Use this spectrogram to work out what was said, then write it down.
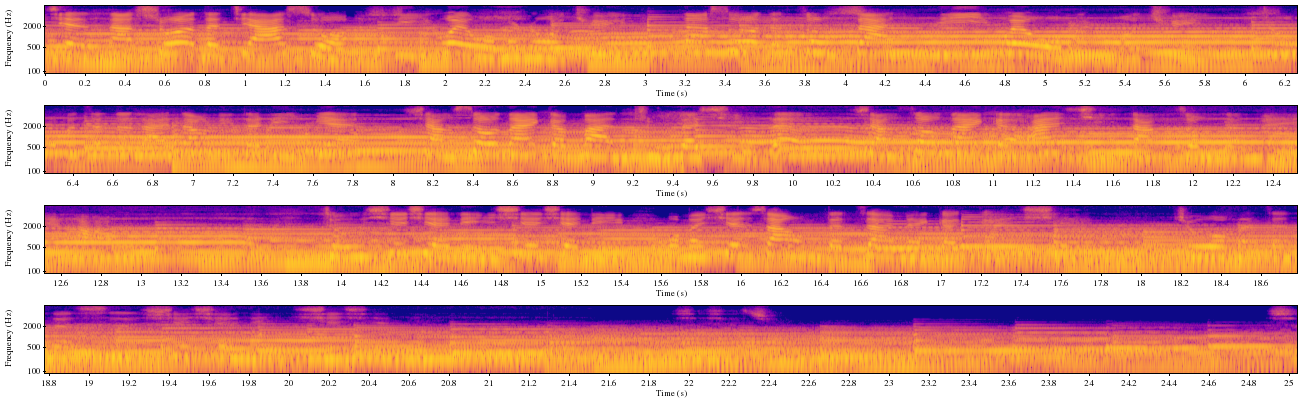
见那所有的枷锁，你为我们挪去，那所有的重。满足的喜乐，享受那个安息当中的美好。主，谢谢你，谢谢你，我们献上我们的赞美跟感谢。主，我们真的是谢谢你，谢谢你，谢谢主，是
